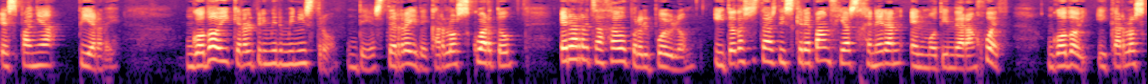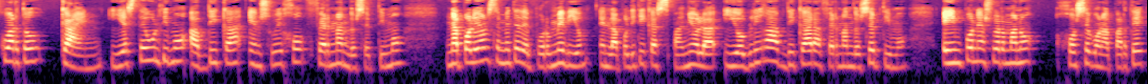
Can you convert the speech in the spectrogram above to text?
España pierde. Godoy, que era el primer ministro de este rey de Carlos IV, era rechazado por el pueblo, y todas estas discrepancias generan el motín de Aranjuez, Godoy y Carlos IV caen y este último abdica en su hijo Fernando VII. Napoleón se mete de por medio en la política española y obliga a abdicar a Fernando VII e impone a su hermano José Bonaparte,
